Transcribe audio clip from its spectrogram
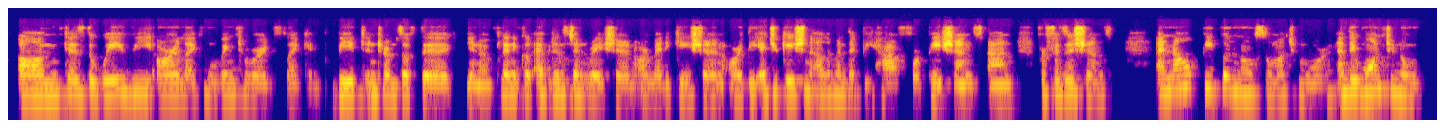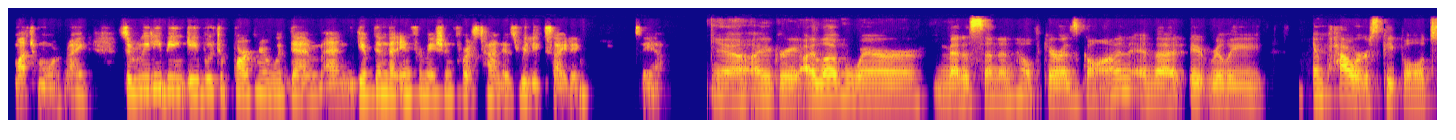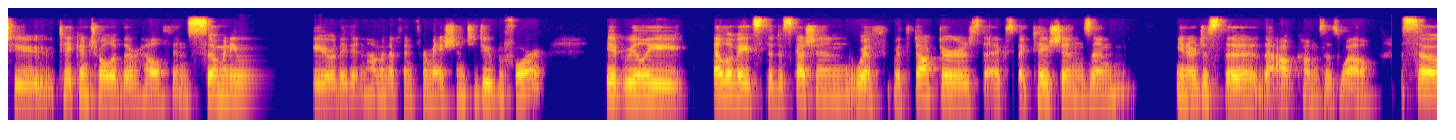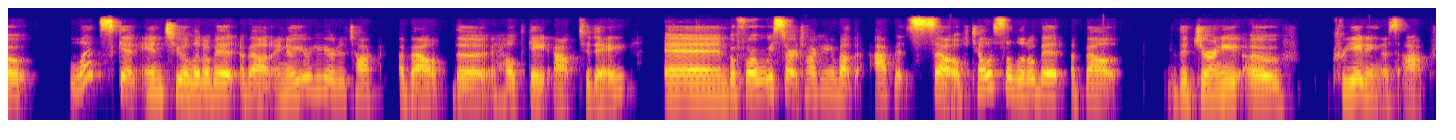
Because um, the way we are like moving towards like be it in terms of the you know clinical evidence generation or medication or the education element that we have for patients and for physicians and now people know so much more and they want to know much more, right? So really being able to partner with them and give them that information firsthand is really exciting. So yeah. Yeah, I agree. I love where medicine and healthcare has gone and that it really empowers people to take control of their health in so many ways or they didn't have enough information to do before. It really elevates the discussion with with doctors, the expectations and you know just the the outcomes as well. So let's get into a little bit about i know you're here to talk about the healthgate app today. And before we start talking about the app itself tell us a little bit about the journey of creating this app.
